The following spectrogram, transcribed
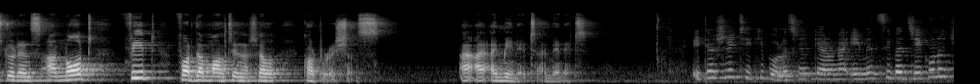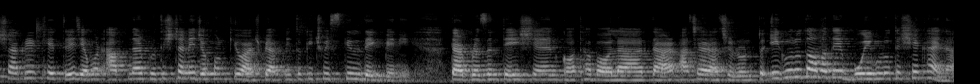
students are not fit for the multinational corporations I mean it I mean it এটা আসলে ঠিকই বলেছেন, কেননা এমএনসি বা যে কোনো চাকরির ক্ষেত্রে যেমন আপনার প্রতিষ্ঠানে যখন কেউ আসবে, আপনি তো কিছু স্কিল দেখবেনই। তার প্রেজেন্টেশন কথা বলা, তার আচার আচরণ, তো এগুলো তো আমাদের বইগুলোতে শেখায় না।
